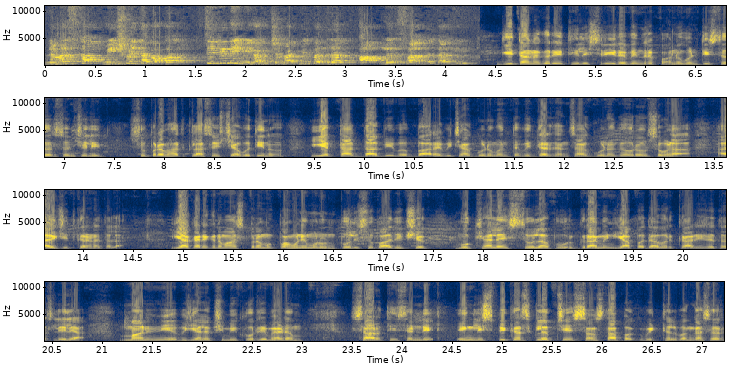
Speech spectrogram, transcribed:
नमस्कार मी श्वेता पवार सिटी टीव्ही लाईव्हच्या बातमीपत्रात आपलं स्वागत आहे. गीतानगर येथील श्री रवींद्र पानुगंटी सर संचलित सुप्रभात क्लासेसच्या वतीनं इयत्ता दहावी व बारावीच्या गुणवंत विद्यार्थ्यांचा गुणगौरव सोहळा आयोजित करण्यात आला. या कार्यक्रमास प्रमुख पाहुणे म्हणून पोलीस उपअधीक्षक मुख्यालय सोलापूर ग्रामीण या पदावर कार्यरत असलेल्या माननीय Vijayalakshmi Khurre madam Sarathi Sunday English speakers क्लबचे संस्थापक विठ्ठल बंगासर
